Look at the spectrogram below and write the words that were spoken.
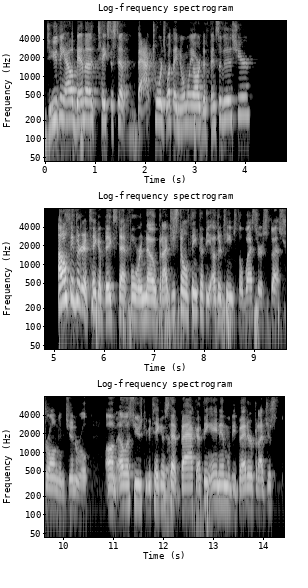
Do you think Alabama takes a step back towards what they normally are defensively this year? I don't think they're going to take a big step forward, no, but I just don't think that the other teams in the West are that strong in general. Um, LSU's could be taking a yeah. step back. I think A&M will be better, but I just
